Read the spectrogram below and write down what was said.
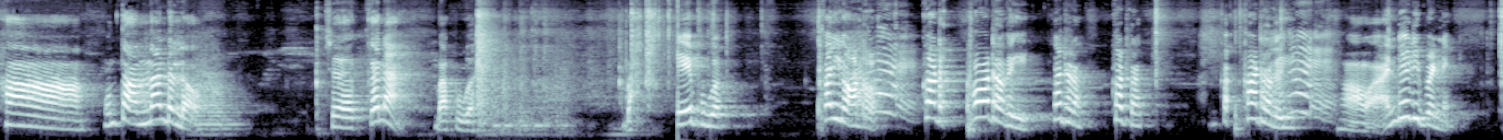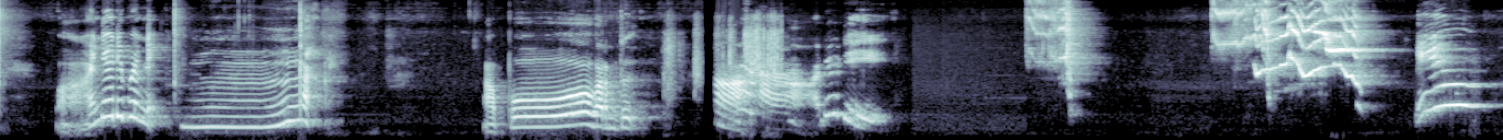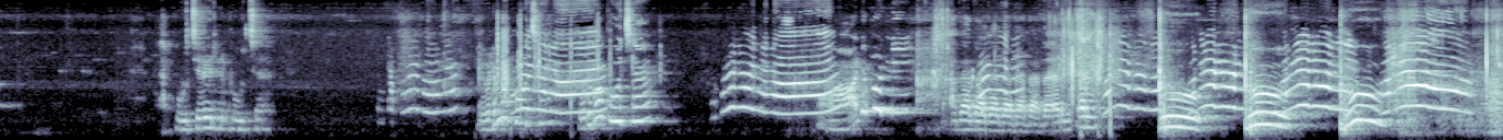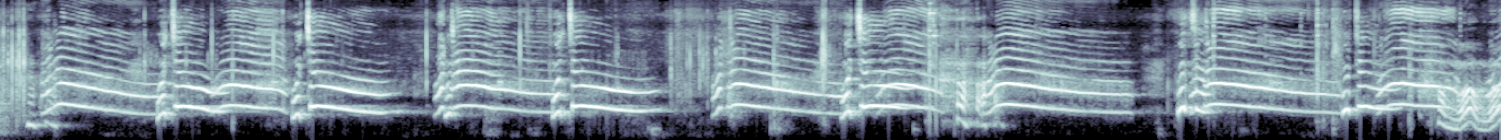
ഹാ ഒന്ന് തന്നാണ്ടല്ലോ. ചെക്കനാ. ബാ പോവുക ബാ ഏ കൈ കാട്ടറ. കാട്ട കാട്ടറ കൈ. കാട്ടടാ കാട്ടറ. കാട്ടറ കൈ. ആ വാന്റെ അടി പെണ്ണെ. വാന്റെ അടി പെണ്ണെ. അപ്പോ പറഞ്ഞിട്ട്. ആ അടിപൊളി പൂച്ച വരുന്നു പൂച്ച. എവിടെ പൂച്ച? എവിടെ പൂച്ച? ആട് പൊണ്ണി. അതാ അതാ അതാ അതാ അതാ അതാ ഇറങ്ങി പൂച്ചു പൂച്ചു പൂച്ചു പൂച്ചു പൂച്ചു അമ്മോ അമ്മോ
